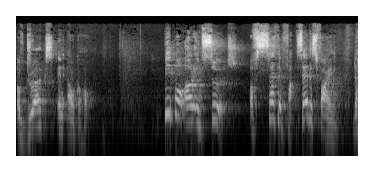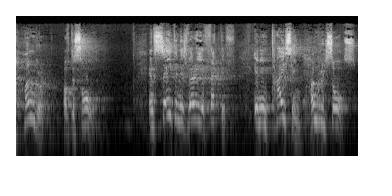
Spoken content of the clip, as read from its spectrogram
of drugs and alcohol. People are in search of satisfying the hunger of the soul. And Satan is very effective in enticing hungry souls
